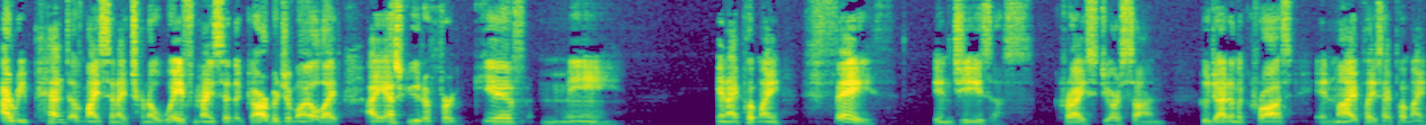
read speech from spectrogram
I repent of my sin. I turn away from my sin, the garbage of my old life. I ask you to forgive me. And I put my faith in Jesus Christ, your Son, who died on the cross in my place. I put my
